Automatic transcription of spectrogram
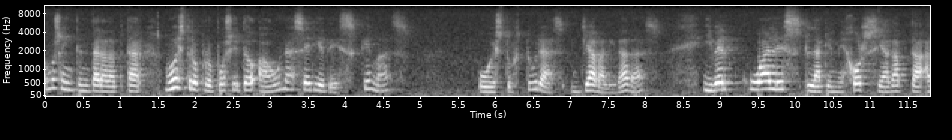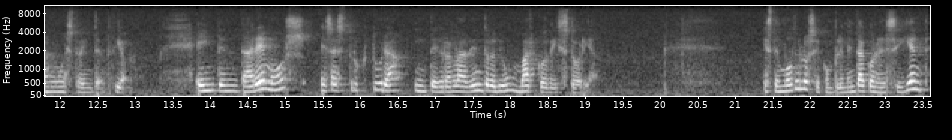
Vamos a intentar adaptar nuestro propósito a una serie de esquemas o estructuras ya validadas y ver cuál es la que mejor se adapta a nuestra intención. E intentaremos esa estructura integrarla dentro de un marco de historia. Este módulo se complementa con el siguiente,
